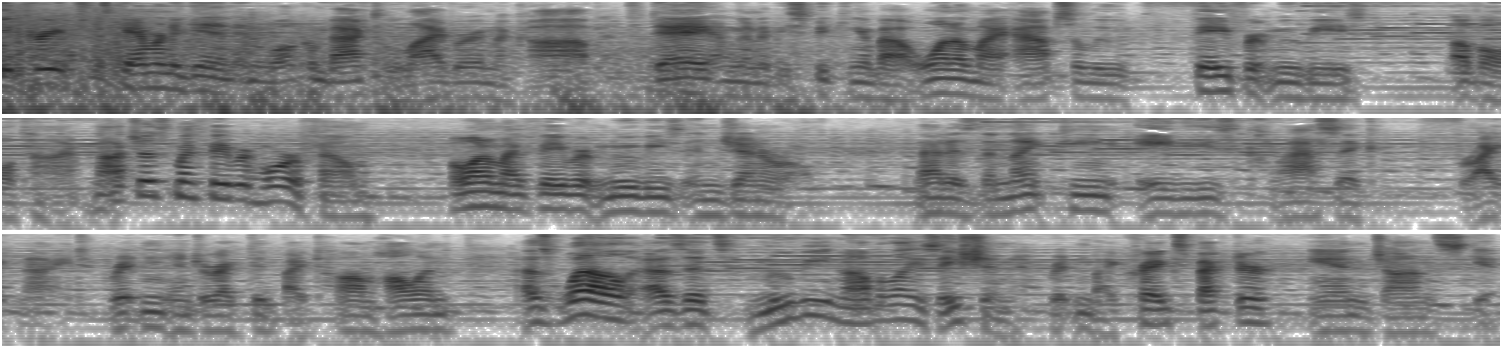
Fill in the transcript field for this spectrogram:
Hey creeps, it's Cameron again and welcome back to Library Macabre. Today I'm going to be speaking about one of my absolute favorite movies of all time. Not just my favorite horror film, but one of my favorite movies in general. That is the 1980s classic Fright Night, written and directed by Tom Holland, as well as its movie novelization written by Craig Spector and John Skipp.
